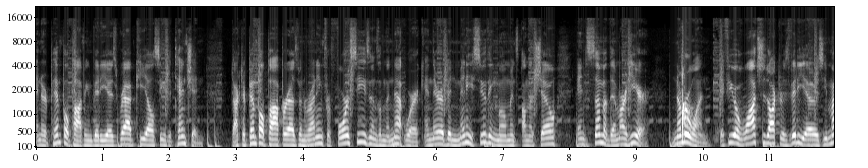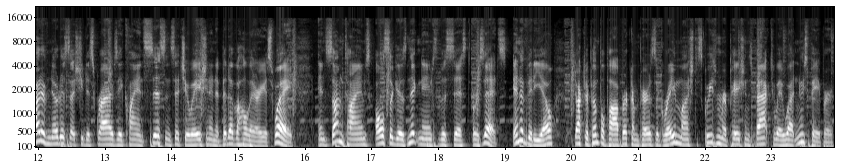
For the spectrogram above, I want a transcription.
and her pimple popping videos grabbed TLC's attention. Dr. Pimple Popper has been running for four seasons on the network, and there have been many soothing moments on the show, and some of them are here. Number one, if you have watched the doctor's videos, you might have noticed that she describes a client's cyst and situation in a bit of a hilarious way, and sometimes also gives nicknames to the cyst or zits. In a video, Dr. Pimple Popper compares the gray mush to squeeze from her patient's back to a wet newspaper.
